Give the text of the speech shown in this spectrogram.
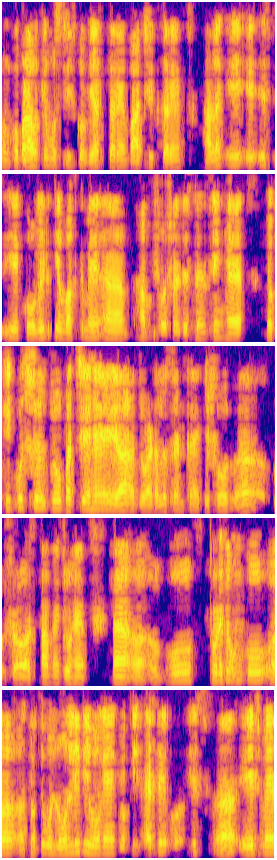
उनको बढ़ावा के उस चीज़ को व्यक्त करें, बातचीत करें। हालाँकि इस, ये कोविड के वक्त में हम सोशल डिस्टेंसिंग है, क्योंकि कुछ जो बच्चे हैं या जो एडोलसेंट्स हैं, किशोर किशोर अवस्था में जो है वो थोड़े से उनको क्योंकि वो लोनली भी हो गए, क्योंकि ऐसे इस एज में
